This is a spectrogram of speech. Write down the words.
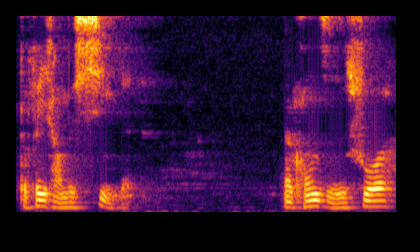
都非常的信任。那孔子说：“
